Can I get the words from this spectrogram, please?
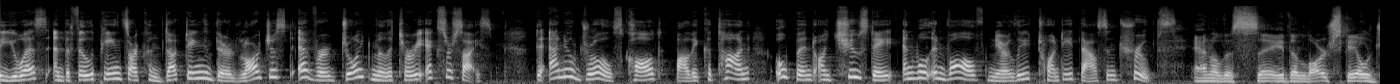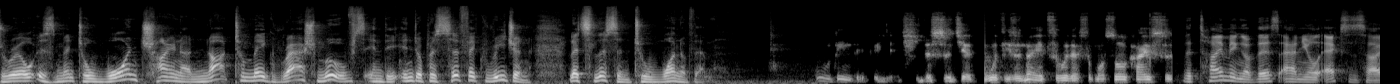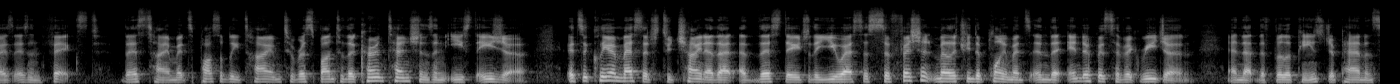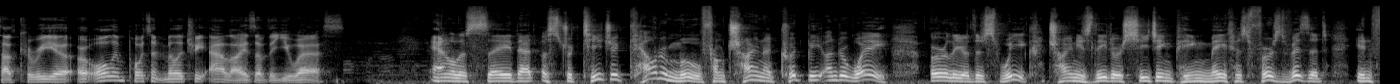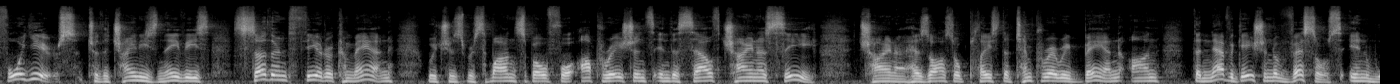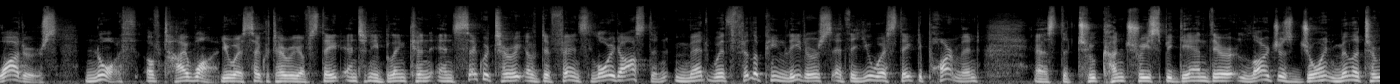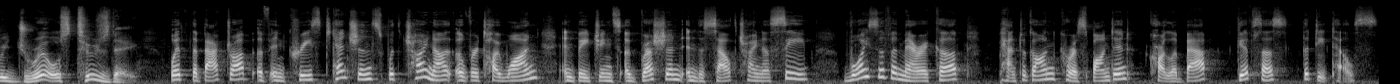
The U.S. and the Philippines are conducting their largest ever joint military exercise. The annual drills called Balikatan opened on Tuesday and will involve nearly 20,000 troops. Analysts say the large scale drill is meant to warn China not to make rash moves in the Indo Pacific region. Let's listen to one of them. The timing of this annual exercise isn't fixed. This time, it's possibly time to respond to the current tensions in East Asia. It's a clear message to China that at this stage, the U.S. has sufficient military deployments in the Indo Pacific region, and that the Philippines, Japan, and South Korea are all important military allies of the U.S. Analysts say that a strategic countermove from China could be underway. Earlier this week, Chinese leader Xi Jinping made his first visit in four years to the Chinese Navy's Southern Theater Command, which is responsible for operations in the South China Sea. China has also placed a temporary ban on the navigation of vessels in waters north of Taiwan. U.S. Secretary of State Antony Blinken and Secretary of Defense Lloyd Austin met with Philippine leaders at the U.S. State Department as the two countries began their largest joint military drills Tuesday. With the backdrop of increased tensions with China over Taiwan and Beijing's aggression in the South China Sea, Voice of America Pentagon correspondent Carla Babb gives us the details.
